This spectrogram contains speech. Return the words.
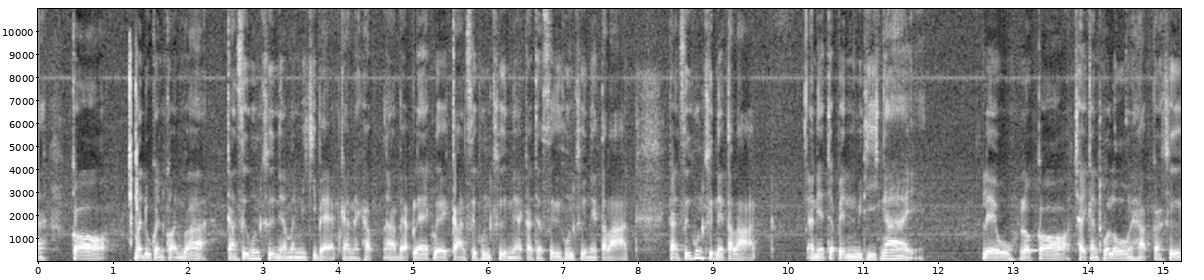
นะก็ มาดูกันก่อนว่าการซื้อหุ้นคืนเนี่ยมันมีกี่แบบกันนะครับแบบแรกเลยการซื้อหุ้นคืนเนี่ยก็จะซื้อหุ้นคืนในตลาด การซื้อหุ้นคืนในตลาด อันนี้จะเป็นวิธีง่ายเร็วแล้วก็ใช้กันทั่วโลกนะครับ ก็คือ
